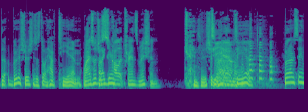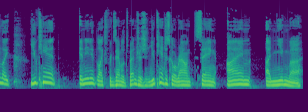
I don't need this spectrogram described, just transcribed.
the Buddhist traditions just don't have TM. Why as well just call it transmission. transmission. TM. Right, TM. But I'm saying like you can't in any like for example the Tibetan tradition, you can't just go around saying I'm a Nyingma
